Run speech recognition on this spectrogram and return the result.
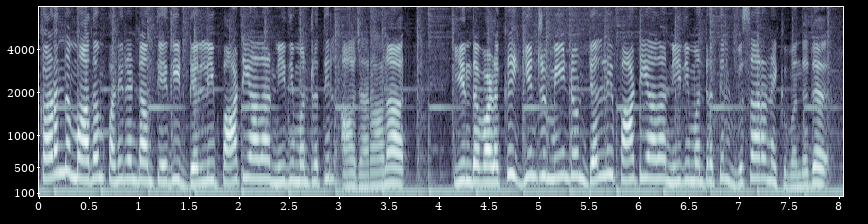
கடந்த மாதம் பனிரெண்டாம் தேதி டெல்லி பாட்டியாலா நீதிமன்றத்தில் ஆஜரானார். இந்த வழக்கு இன்று மீண்டும் டெல்லி பாட்டியாலா நீதிமன்றத்தில் விசாரணைக்கு வந்தது.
